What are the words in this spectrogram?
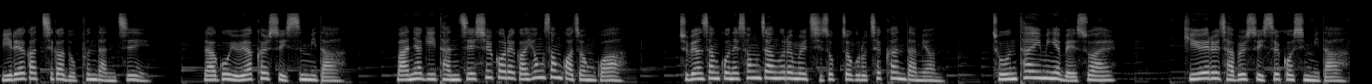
미래 가치가 높은 단지라고 요약할 수 있습니다. 만약 이 단지의 실거래가 형성 과정과 주변 상권의 성장 흐름을 지속적으로 체크한다면 좋은 타이밍에 매수할 기회를 잡을 수 있을 것입니다.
